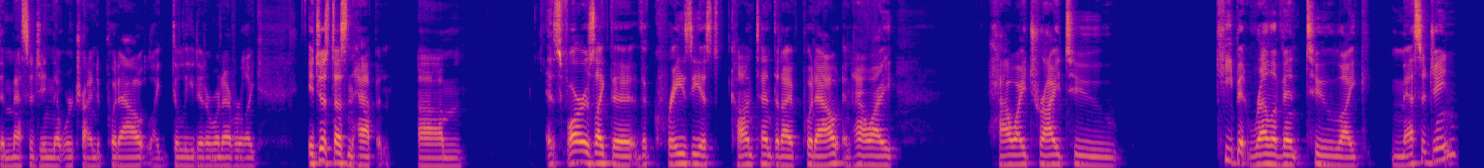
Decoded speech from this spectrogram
the messaging that we're trying to put out, like delete it or whatever. Like it just doesn't happen. Um, as far as like the the craziest content that I've put out and how I how I try to keep it relevant to like messaging.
